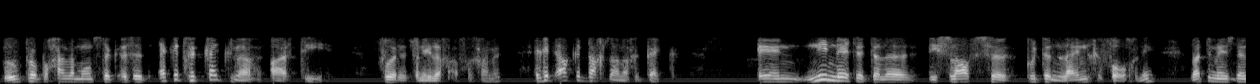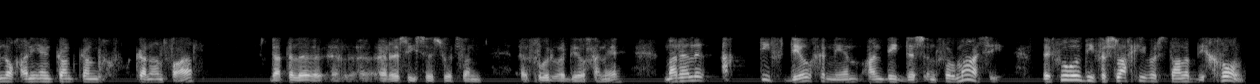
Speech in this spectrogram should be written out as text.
Hoe propaganda mondstuk is dit? Ek het gekyk na RT voor dit van die lug afgegaan het. Ek het elke dag daarna gekyk. En nie net het hulle die slaafse Putin lyn gevolg nie, wat die mense nou nog aan die een kant kan kan aanvaar dat hulle 'n Russiese soort van 'n vooroordeel gaan hê, maar hulle aktief deelgeneem aan die disinformasie. Byvoorbeeld die verslaggewer staan op die grond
